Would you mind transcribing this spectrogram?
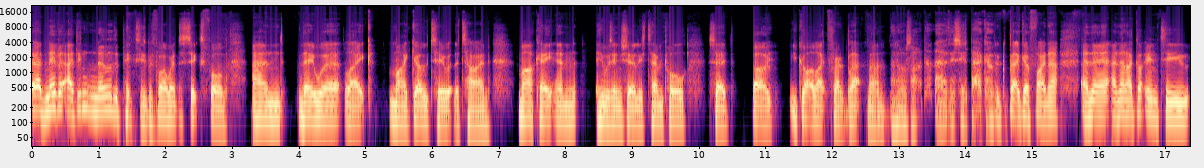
I'd never, I didn't know the Pixies before I went to sixth form, and they were like my go-to at the time. Mark Aiton, who was in Shirley's Temple, said, "Oh, you got to like Frank Black, man." And I was like, "I don't know, this is better go, better go find out." And then, and then I got into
